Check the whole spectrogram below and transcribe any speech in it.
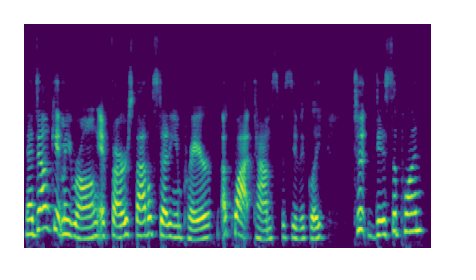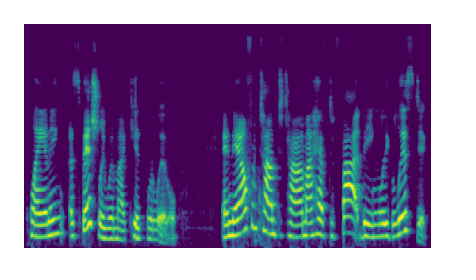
Now, don't get me wrong, at first, Bible study and prayer, a quiet time specifically, took discipline, planning, especially when my kids were little. And now, from time to time, I have to fight being legalistic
